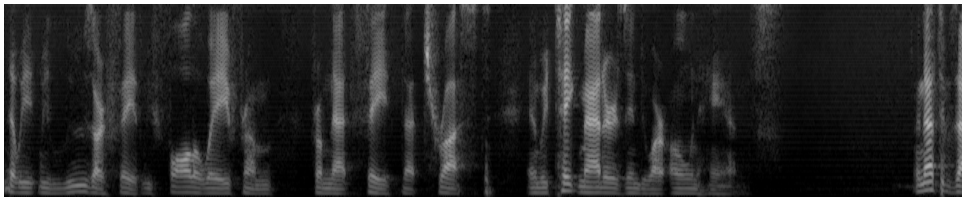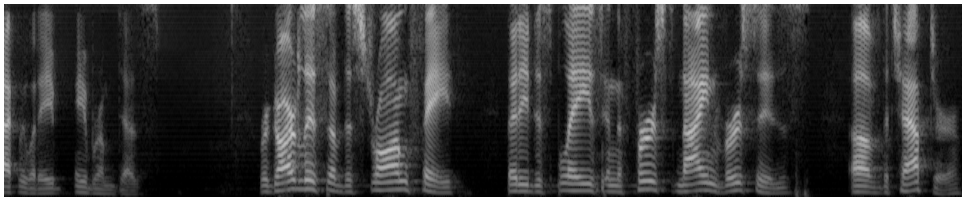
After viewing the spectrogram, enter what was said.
That we, we lose our faith. We fall away from, from that faith, that trust, and we take matters into our own hands. And that's exactly what Ab- Abram does. Regardless of the strong faith that he displays in the first nine verses of the chapter,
